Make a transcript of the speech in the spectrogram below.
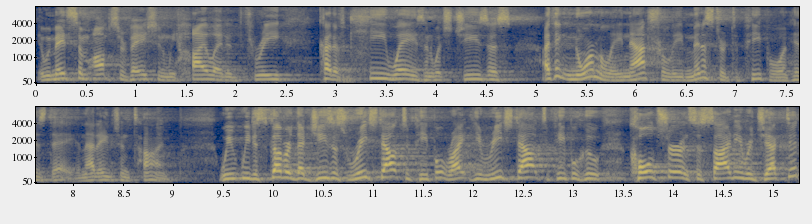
And we made some observation. We highlighted three kind of key ways in which Jesus, I think, normally, naturally ministered to people in his day, in that ancient time. We, we discovered that Jesus reached out to people, right? He reached out to people who culture and society rejected,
